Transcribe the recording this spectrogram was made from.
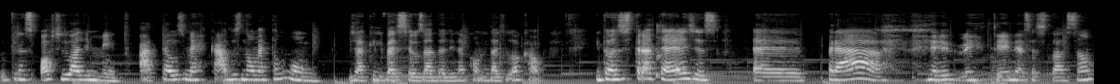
o transporte do alimento até os mercados não é tão longo, já que ele vai ser usado ali na comunidade local. Então, as estratégias é, para reverter nessa situação,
